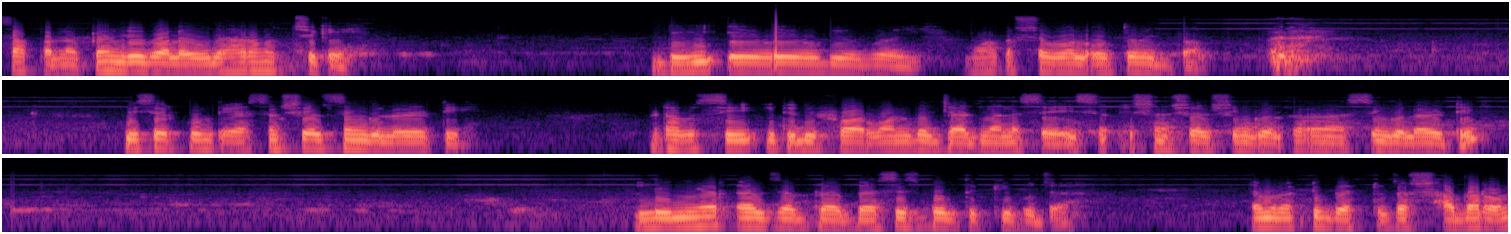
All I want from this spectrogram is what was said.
ছাপ্পান্ন, কেন্দ্রীয় বলের উদাহরণ হচ্ছে কি? ডি এ বই মহাকর্ষ বল ও তড়িৎ বল। নিচের কোনটি? এসেনশিয়াল সিঙ্গুলারিটি এটা হবে c e to the power one by z minus a essential singularity linear algebra basis বলতে কি বোঝায়? এমন একটি ভেক্টর যা সাধারণ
